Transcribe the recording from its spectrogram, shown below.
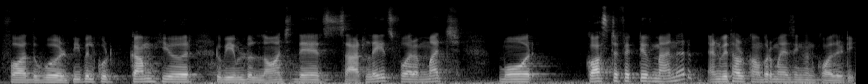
for the world. People could come here to be able to launch their satellites for a much more cost effective manner and without compromising on quality.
